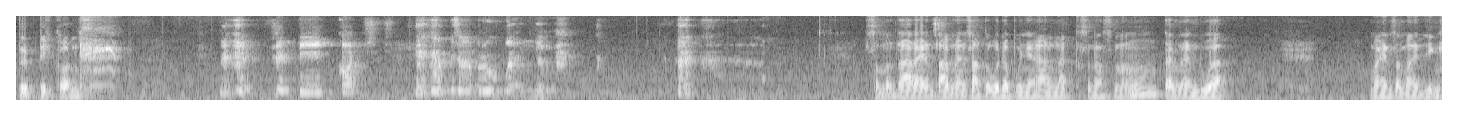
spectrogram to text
Triptychon. Triptychon. Bisa berubah ntar. Sementara yang timeline 1 udah punya anak seneng-seneng, timeline 2 main sama anjing.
